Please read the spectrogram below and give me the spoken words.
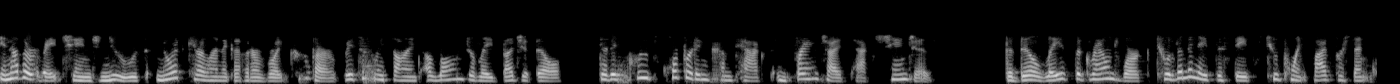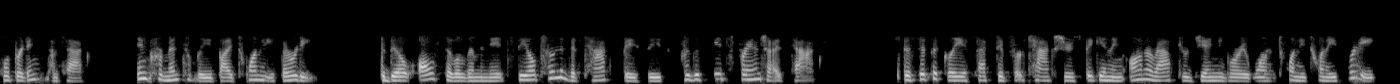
In other rate change news, North Carolina Governor Roy Cooper recently signed a long delayed budget bill that includes corporate income tax and franchise tax changes. The bill lays the groundwork to eliminate the state's 2.5% corporate income tax incrementally by 2030. The bill also eliminates the alternative tax bases for the state's franchise tax, specifically effective for tax years beginning on or after January 1, 2023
